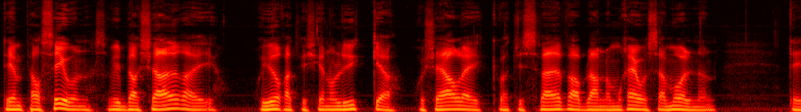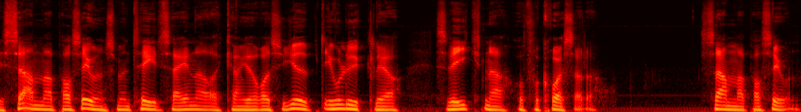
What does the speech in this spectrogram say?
Den person som vi blir kära i och gör att vi känner lycka och kärlek och att vi svävar bland de rosa molnen. Det är samma person som en tid senare kan göra oss djupt olyckliga, svikna och förkrossade. Samma person.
